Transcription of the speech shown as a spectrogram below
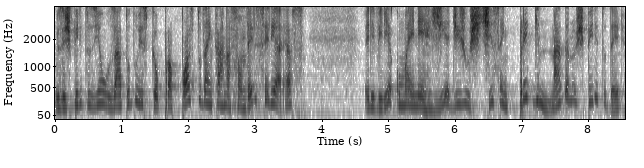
Os espíritos iam usar tudo isso, porque o propósito da encarnação dele seria essa. Ele viria com uma energia de justiça impregnada no espírito dele.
